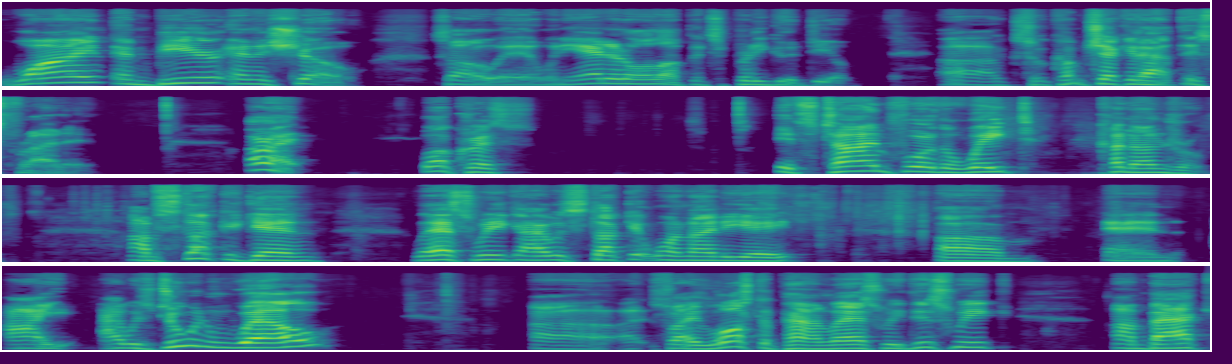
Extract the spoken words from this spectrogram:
wine, and beer, and a show. So uh, when you add it all up, it's a pretty good deal. Uh, so come check it out this Friday. All right. Well, Chris, it's time for the weight conundrum. I'm stuck again. Last week I was stuck at 198, um, and I I was doing well. Uh, so I lost a pound last week. This week I'm back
